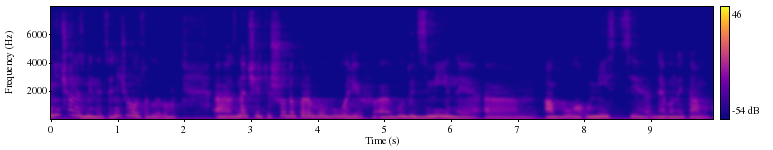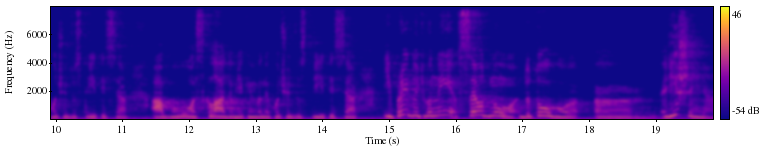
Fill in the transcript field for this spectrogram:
Нічого не зміниться, нічого особливого. Е, Значить, щодо переговорів, е, будуть зміни е, або у місці, де вони там хочуть зустрітися, або складом, яким вони хочуть зустрітися. І прийдуть вони все одно до того рішення,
